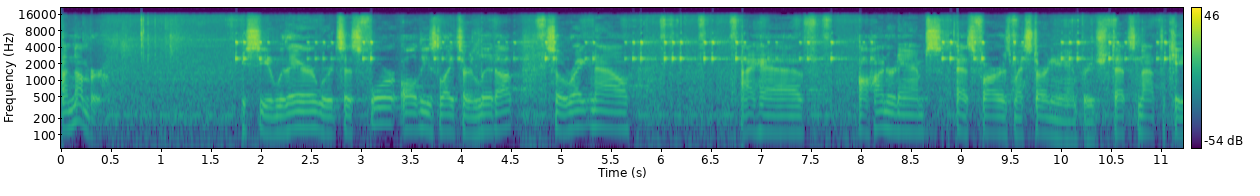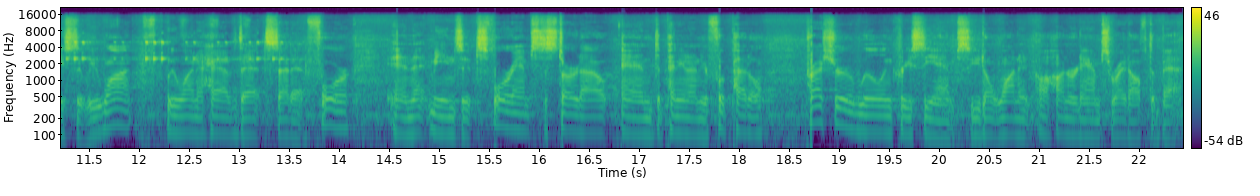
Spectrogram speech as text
a number. You see it there where it says 4, all these lights are lit up. So right now I have 100 amps as far as my starting amperage. That's not the case that we want. We want to have that set at 4 and that means it's 4 amps to start out and depending on your foot pedal pressure will increase the amps. You don't want it 100 amps right off the bat.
